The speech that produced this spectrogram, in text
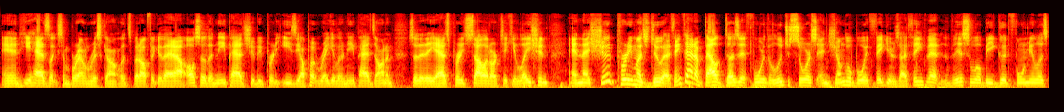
and he has like some brown wrist gauntlets, but I'll figure that out. Also, the knee pads should be pretty easy. I'll put regular knee pads on him so that he has pretty solid articulation, and that should pretty much do it. I think that about does it for the Luchasaurus and Jungle Boy figures. I think that this will be good formulas.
